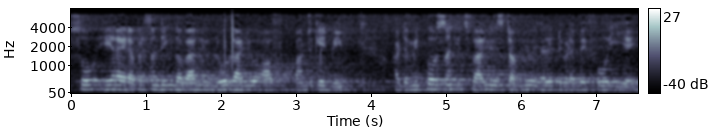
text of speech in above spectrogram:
So here I representing the value load value of conjugate beam. At the mid portion its value is WL divided by 4 EA.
